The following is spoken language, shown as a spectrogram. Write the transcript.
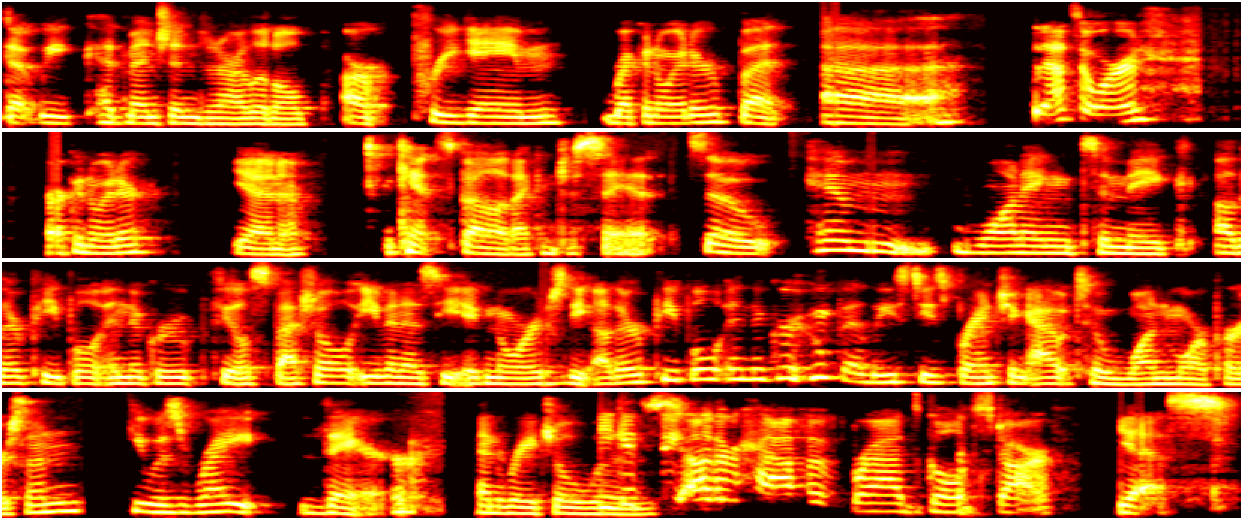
that we had mentioned in our little our pregame reconnoiter, but uh, That's a word. reconnoiter, yeah, no. I can't spell it, I can just say it. So, him wanting to make other people in the group feel special, even as he ignores the other people in the group, at least he's branching out to one more person. He was right there. And Rachel was. He gets the other half of Brad's gold star. Yes.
